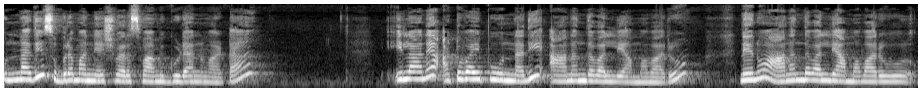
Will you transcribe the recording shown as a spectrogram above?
ఉన్నది సుబ్రహ్మణ్యేశ్వర స్వామి గుడి అనమాట ఇలానే అటువైపు ఉన్నది ఆనందవల్లి అమ్మవారు. నేను ఆనందవల్లి అమ్మవారు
